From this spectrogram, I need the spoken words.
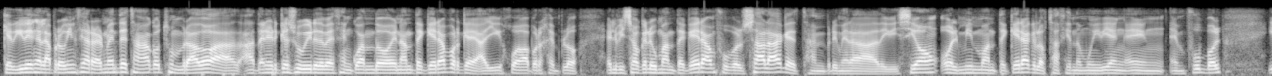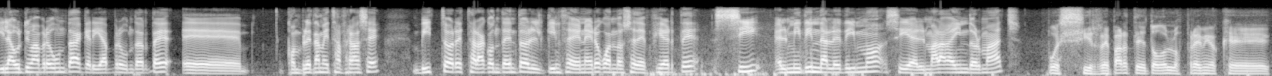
que, viven en la provincia realmente están acostumbrados a, tener que subir de vez en cuando en Antequera porque allí juega, por ejemplo, el Bisóquelum Antequera en fútbol sala, que está en primera división, o el mismo Antequera, que lo está haciendo muy bien en, en fútbol. Y la última pregunta, quería preguntarte, eh, complétame esta frase, Víctor estará contento el 15 de enero cuando se despierte si el meeting de atletismo, si el Málaga Indoor Match pues si reparte todos los premios que,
